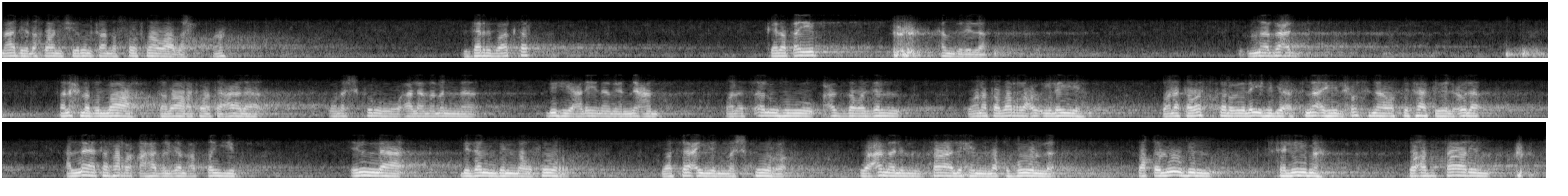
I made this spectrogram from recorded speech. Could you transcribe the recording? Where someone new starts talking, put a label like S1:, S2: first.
S1: ما أدري الأخوان يشيرون كأن الصوت ما واضح ها؟ نجربه أكثر. كذا طيب؟ الحمد لله. أما بعد فنحمد الله تبارك وتعالى ونشكره على ما من به علينا من النعم ونسأله عز وجل ونتضرع إليه ونتوسل إليه بأسمائه الحسنى وصفاته العلى. أن لا يتفرق هذا الجمع الطيب إلا بذنب مغفور وسعي مشكور وعمل صالح مقبول وقلوب سليمة وأبصار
